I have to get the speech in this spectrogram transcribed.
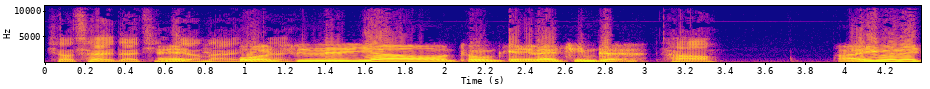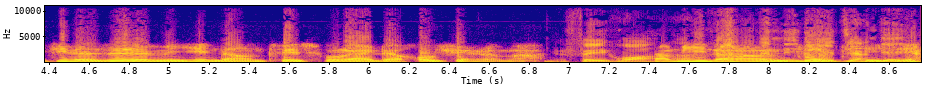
小蔡来，请讲来，我是要投给赖清德，好。啊，因为赖清德是民进党推出来的候选人嘛，废话，那民进党 你别讲点，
